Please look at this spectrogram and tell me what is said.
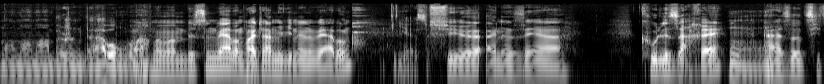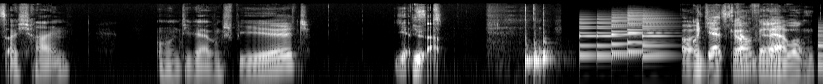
Machen wir mal ein bisschen Werbung, wa? Machen wir mal ein bisschen Werbung. Heute haben wir wieder eine Werbung. Yes. Für eine sehr coole Sache. Mhm. Also zieht's euch rein. Und die Werbung spielt jetzt yes. ab. Und, Und jetzt, jetzt, kommt Werbung. Werbung.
